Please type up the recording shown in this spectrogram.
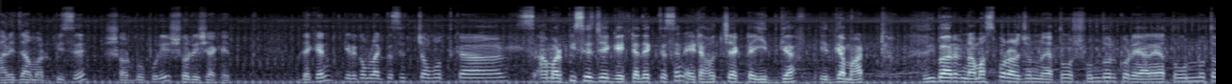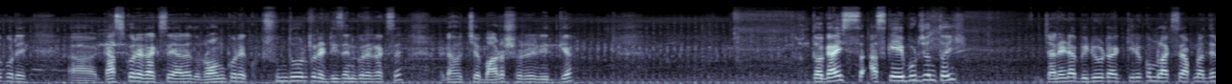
আর এই যে আমার পিছে সর্বোপরি সরিষা ক্ষেত। দেখেন কীরকম লাগতেছে, চমৎকার। আমার পিছে যে গেটটা দেখতেছেন, এটা হচ্ছে একটা ঈদগাহ ঈদগাহ মাঠ। দুইবার নামাজ পড়ার জন্য এত সুন্দর করে আর এত উন্নত করে কাজ করে রাখছে আর রং করে খুব সুন্দর করে ডিজাইন করে রাখছে। এটা হচ্ছে বারোশরের ঈদগাহ। তো গাইস আজকে এই পর্যন্তই। জানি না ভিডিওটা কীরকম লাগছে আপনাদের,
